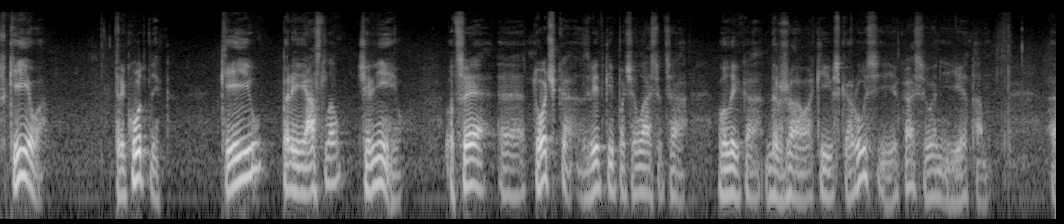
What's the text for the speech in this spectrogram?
з Києва. Трикутник, Київ, Переяслав, Чернігів. Оце е, точка, звідки почалася ця велика держава Київська Русь, яка сьогодні є там. Е,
